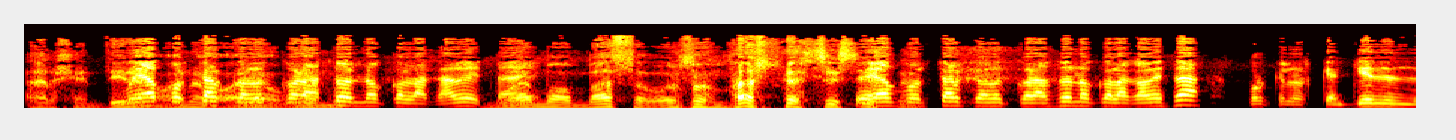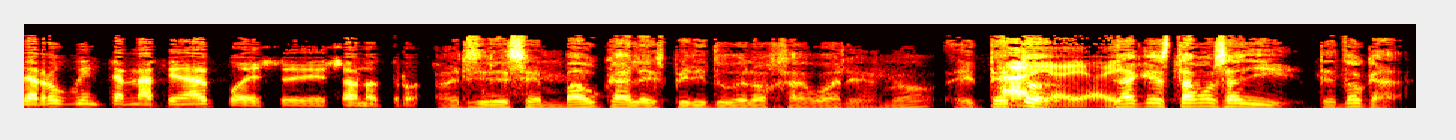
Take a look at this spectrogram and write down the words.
Argentina. Voy a bueno, apostar con bueno, el corazón, buen- no con la cabeza. Buen ¿eh? bombazo, buen bombazo. sí, sí. Voy a apostar con el corazón, no con la cabeza, porque los que entienden de rugby internacional, pues eh, son otros. A ver si les embauca el espíritu de los jaguares, ¿no? Eh, Teto, Ay, ay, ay. ya que estamos allí, te toca.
